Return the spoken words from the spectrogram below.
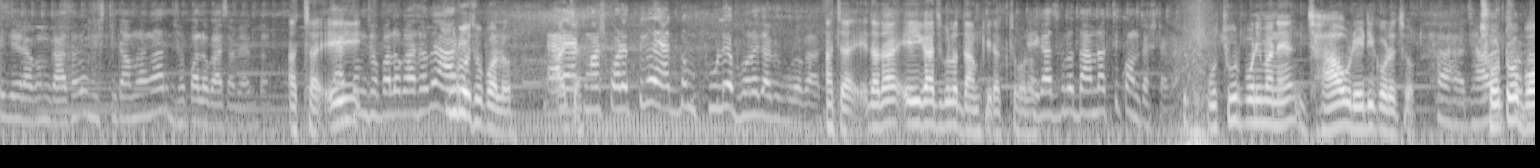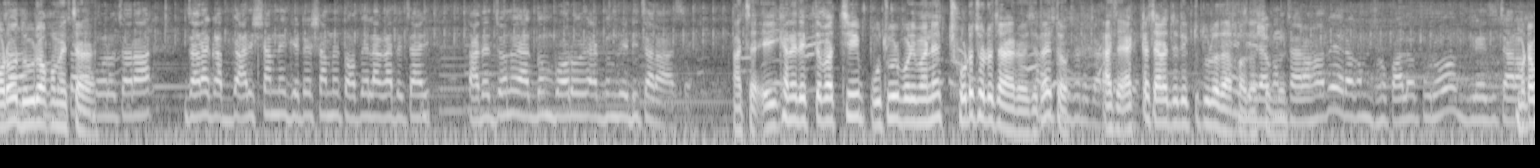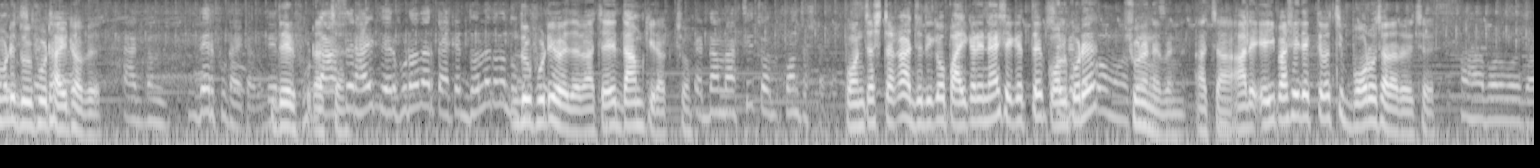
এই যে এরকম গাছ হবে মিষ্টি কামরাঙার ঝোপালো গাছ হবে একদম। আচ্ছা এই একদম ঝোপালো গাছ হবে আর পুরো চোপালো আর আচ্ছা। এক মাস পরের থেকে একদম ফুলে ভরে যাবে পুরো গাছ। আচ্ছা দাদা এই গাছগুলোর দাম কি রাখছো বলো? এই গাছগুলোর দাম রাখছি পঞ্চাশ টাকা। প্রচুর পরিমাণে ঝাউ রেডি করেছ। হ্যাঁ হ্যাঁ ছোট, বড় দুই রকমের চারা। বড় চারা যারা বাড়ির সামনে গেটের সামনে টপে লাগাতে চাই তাদের জন্য একদম বড় একদম রেডি চারা আছে। আচ্ছা এইখানে দেখতে পাচ্ছি প্রচুর পরিমাণে ছোট ছোট চারা রয়েছে তাই তো? চারা। আচ্ছা একটা চারা যদি একটু তুলে এই দেখাও এরকম চারা হবে এরকম ঝোপালো পুরো গ্লেজি চারা মোটামুটি হবে, দুই ফুট হাইট হবে। একদম দেড় ফুট হাইট হবে দেড় ফুট, আচ্ছা। গাছের হাইট দেড় ফুট হবে আর প্যাকেট ধরলে তোমার দু ফুটই হয়ে যাবে। আচ্ছা এর দাম কি রাখছো? এর দাম রাখছি চল- পঞ্চাশ টাকা। পঞ্চাশ টাকা আর যদি কেউ পাইকারি নেয় সেক্ষেত্রে কল করে শুনে নেবেন। আচ্ছা আর এই পাশেই দেখতে পাচ্ছি বড় চারা রয়েছে। হ্যাঁ হ্যাঁ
